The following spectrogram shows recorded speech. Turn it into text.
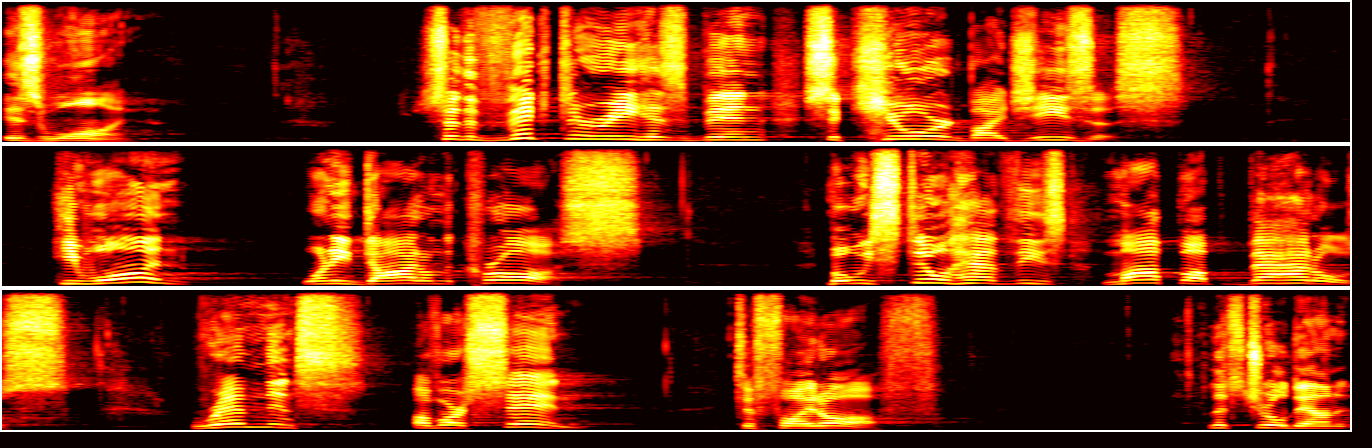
is won. So the victory has been secured by Jesus. He won when he died on the cross. But we still have these mop up battles, remnants of our sin to fight off. Let's drill down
